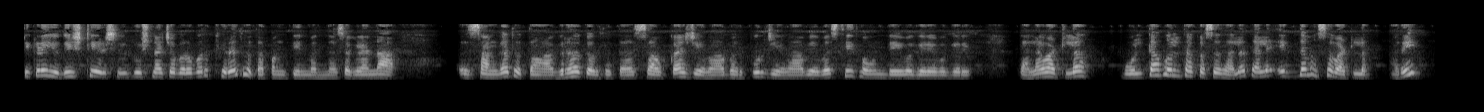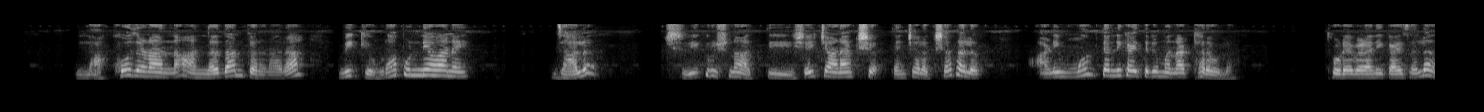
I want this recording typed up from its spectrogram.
तिकडे युधिष्ठिर श्रीकृष्णाच्या बरोबर फिरत होता पंक्तींमधनं. सगळ्यांना सांगत होता आग्रह करत होता सावकाश जेवा भरपूर जेवा व्यवस्थित होऊन दे वगैरे वगैरे. त्याला वाटलं बोलता बोलता कसं झालं त्याला एकदम असं वाटलं अरे लाखो जणांना अन्नदान करणारा मी केवढा पुण्यवान आहे. झालं. श्रीकृष्ण अतिशय चाणाक्ष त्यांच्या लक्षात आलं. आणि मग त्यांनी काहीतरी मनात ठरवलं. थोड्या वेळाने काय झालं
